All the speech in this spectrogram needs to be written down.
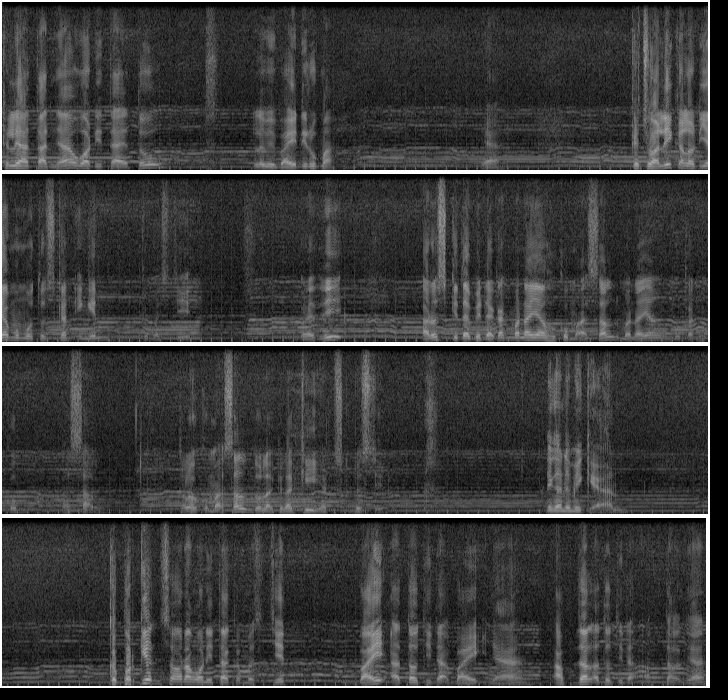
Kelihatannya wanita itu lebih baik di rumah. Ya. Kecuali kalau dia memutuskan ingin ke masjid. Berarti harus kita bedakan mana yang hukum asal, mana yang bukan hukum asal. Kalau hukum asal untuk laki-laki harus ke masjid. Dengan demikian, kepergian seorang wanita ke masjid baik atau tidak baiknya, afdal atau tidak afdalnya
